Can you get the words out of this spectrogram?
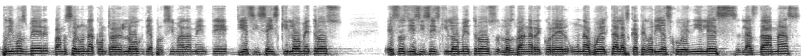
pudimos ver, vamos a hacer una contrarreloj de aproximadamente 16 kilómetros. Estos 16 kilómetros los van a recorrer una vuelta a las categorías juveniles, las damas,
